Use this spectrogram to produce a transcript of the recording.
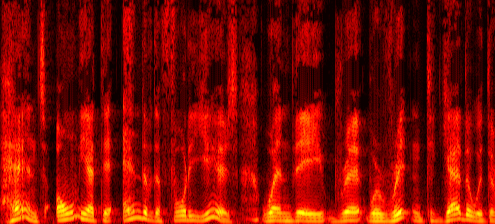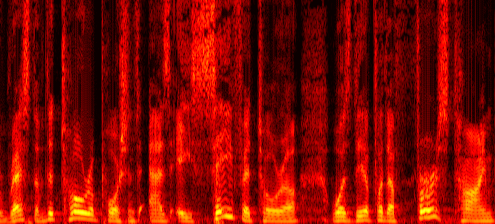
Hence, only at the end of the 40 years, when they re- were written together with the rest of the Torah portions as a Sefer Torah, was there for the first time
